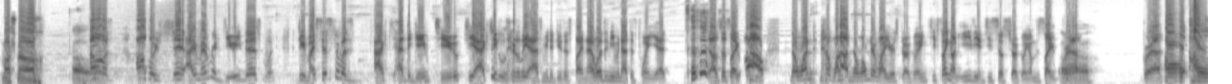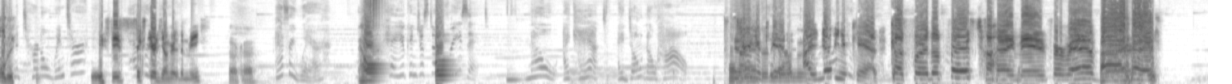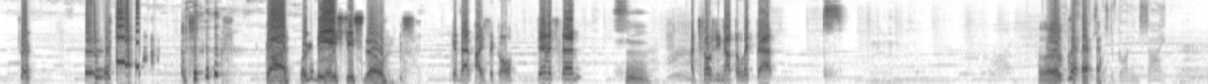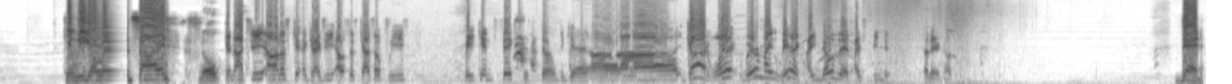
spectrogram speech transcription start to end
Marshmallow. Oh. Oh, oh shit! I remember doing this. What, dude? My sister was act had the game too. She actually literally asked me to do this fight, and I wasn't even at this point yet. and I was just like, wow, no wonder, wow, no wonder why you're struggling. She's playing on easy and she's still struggling. I'm just like, Oh, bruh, wow. bruh. How, how old is she? She's six years younger than me. Okay. Everywhere. How Okay, you can just Oh. unfreeze it. No, I can't. I don't know how. Sure you can. I know you can. Cause for the first time in forever. God, look at the HG snow. Look at that icicle. Damn it, Sven. Hmm. I told you not to lick that. I love that. must have gone inside. Can we go inside? Nope. Can I see Anna's? Ca- can I see Elsa's castle, please? We can fix this stone together. Ah, God, where where are my lyrics? I know this. I've seen it. Oh, there it goes. Dead.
